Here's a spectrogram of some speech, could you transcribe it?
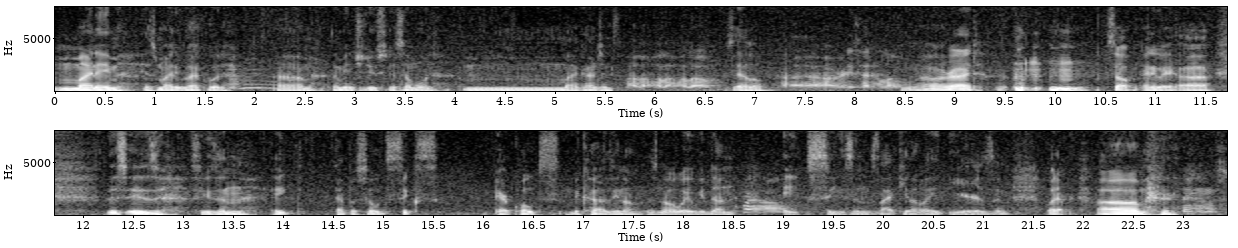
My name is Mighty Blackwood. Um, let me introduce you to someone. Mm, my conscience. Hello, hello, hello. Say hello. Uh, I already said hello. All right. so, anyway, uh, this is season eight, episode six, air quotes, because, you know, there's no way we've done Well, eight seasons, like, you know, eight years and whatever. Um, things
